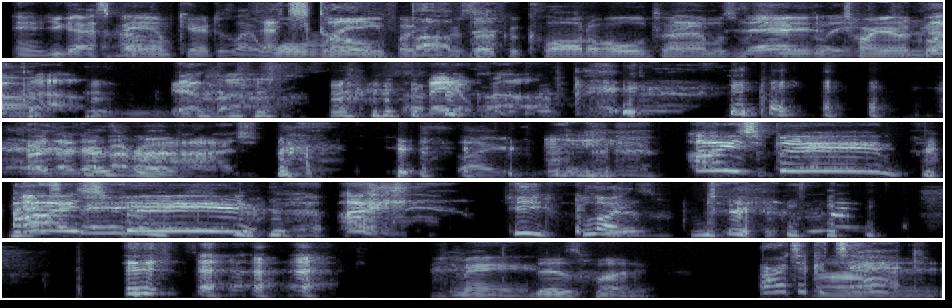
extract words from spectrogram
and you got spam characters like Let's Wolverine, go, fucking Bob. Berserker Claw the whole time or some Exactly. shit, Tornado Good Claw. Claw. Tornado Claw. That's funny. Barrage. Like Ice beam! Ice beam! Ice- he like man. that's funny. Arctic Oh, attack. man.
